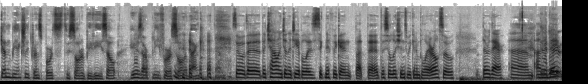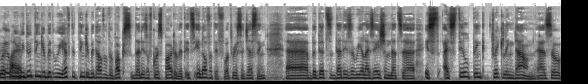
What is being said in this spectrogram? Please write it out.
can be actually transported to solar PV. So here's our plea for a solar bank. so the the challenge on the table is significant, but the the solutions we can employ are also they're there um, and they're they there. require. We, we do think a bit. We have to think a bit out of the box. That is, of course, part of it. It's innovative what we're suggesting, uh, but that's that is a realization that uh, is I still think trickling down. Uh, so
